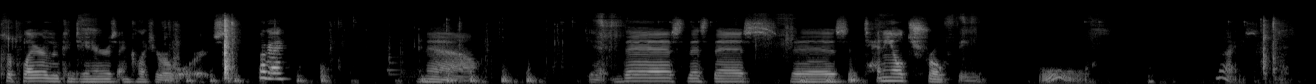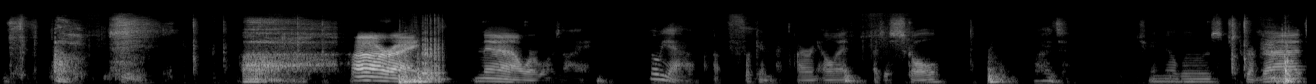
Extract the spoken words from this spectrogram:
per player, loot containers, and collect your rewards. Okay. Now, get this, this, this, this, Centennial Trophy. Ooh. Nice. Ah. Alright. Now, where was I? Oh, yeah. A frickin' iron helmet as a skull. What? Chainmail boots. Just grab that.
